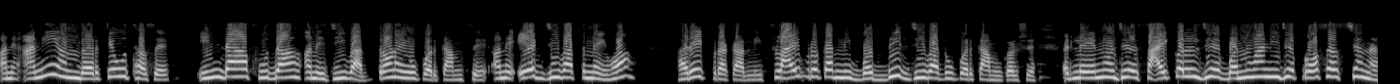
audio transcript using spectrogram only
અને આની અંદર કેવું થશે? ઈંડા, ફૂદા અને જીવાત ત્રણેય ઉપર કામ અને એક જીવાત નહીં હો, હરેક પ્રકારની ફ્લાય પ્રકારની બધી જ જીવાત ઉપર કામ કરશે. એટલે એનો જે સાયકલ જે બનવાની જે પ્રોસેસ છે ને,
